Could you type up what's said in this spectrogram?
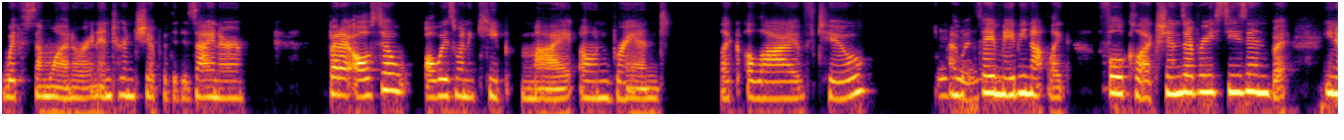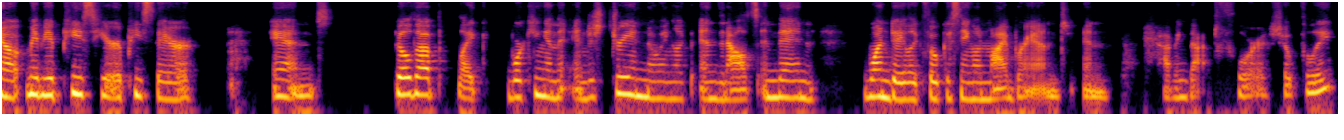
with someone or an internship with a designer. But I also always want to keep my own brand like alive too. I Mhm. would say maybe not like full collections every season, but you know, maybe a piece here, a piece there, and build up like working in the industry and knowing like the ins and outs, and then one day like focusing on my brand and having that flourish, hopefully.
